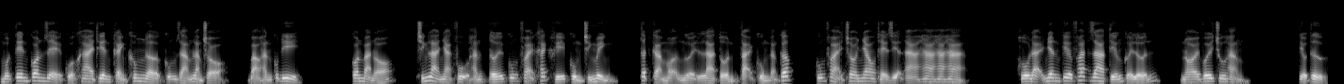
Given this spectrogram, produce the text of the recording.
một tên con rể của khai thiên cảnh không ngờ cũng dám làm trò, bảo hắn cút đi. Con bà nó, chính là nhạc phụ hắn tới cũng phải khách khí cùng chính mình, tất cả mọi người là tồn tại cùng đẳng cấp, cũng phải cho nhau thể diện, a ha ha ha. Hồ đại nhân kia phát ra tiếng cười lớn, nói với chu hằng, tiểu tử,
